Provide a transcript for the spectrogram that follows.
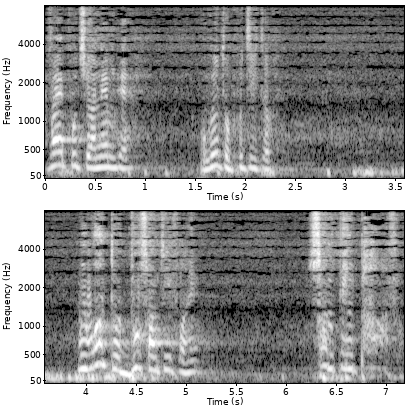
If I put your name there, I'm going to put it up. We want to do something for him. Something powerful.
